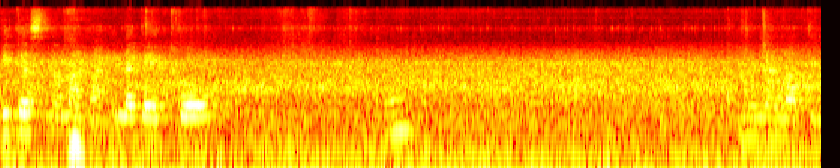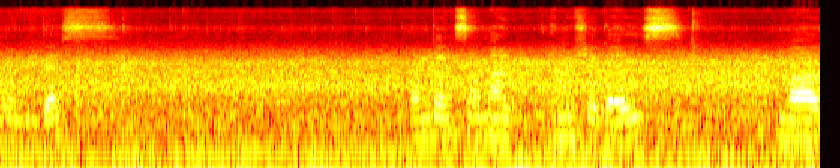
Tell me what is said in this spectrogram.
Bigas naman ang ilagay ko. Ayan. Ano na natin yung bigas. Hanggang sa mag, ano siya guys, mag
